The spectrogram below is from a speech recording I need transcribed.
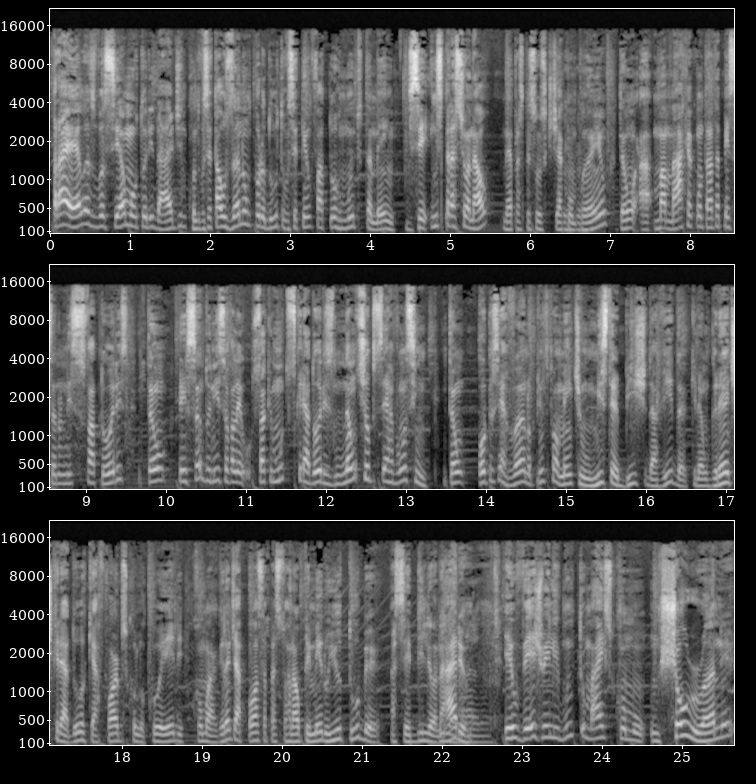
pra elas você é uma autoridade. Quando você tá usando um produto, você tem um fator muito também de ser inspiracional, né, para as pessoas que te acompanham. Então, a- uma marca contrata pensando nesses fatores. Então, pensando nisso, eu falei, só que muitos criadores não te observam assim. Então, observando principalmente um Mr. Beast da vida, que ele é um grande criador, que a Forbes colocou ele como a grande aposta para se tornar o primeiro youtuber a ser bilionário, Bilionário, né? eu vejo ele muito mais como um showrunner,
